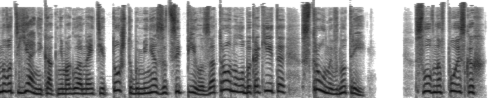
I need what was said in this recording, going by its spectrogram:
Но вот я никак не могла найти то, чтобы меня зацепило, затронуло бы какие-то струны внутри. Словно в поисках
